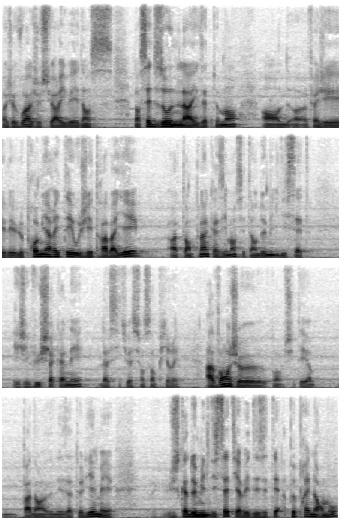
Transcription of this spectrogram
Moi, je vois, je suis arrivé dans, dans cette zone-là exactement. En, enfin, le premier été où j'ai travaillé à temps plein, quasiment, c'était en 2017. Et j'ai vu chaque année la situation s'empirer. Avant, je, bon, pas dans des ateliers, mais jusqu'à 2017, il y avait des étés à peu près normaux.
